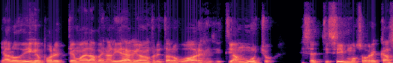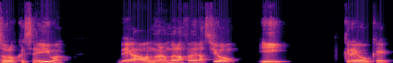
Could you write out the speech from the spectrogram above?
Ya lo dije, por el tema de la penalidad que iban a enfrentar los jugadores, existía mucho escepticismo sobre el caso de los que se iban de abandonando la federación y creo que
